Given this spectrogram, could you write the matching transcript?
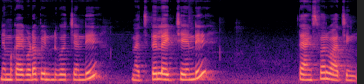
నిమ్మకాయ కూడా పిండుకోవచ్చండి. నచ్చితే లైక్ చేయండి. Thanks for watching.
